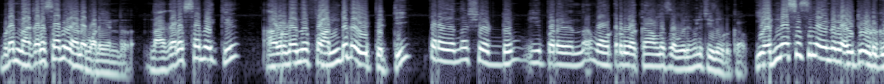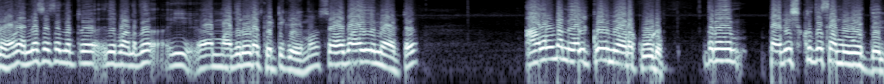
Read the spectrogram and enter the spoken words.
ഇവിടെ നഗരസഭയാണ് പണിയേണ്ടത്. നഗരസഭയ്ക്ക് അവരുടെ നിന്ന് ഫണ്ട് കൈപ്പറ്റി പറയുന്ന ഷെഡും ഈ പറയുന്ന മോട്ടോർ വെക്കാനുള്ള സൗകര്യങ്ങൾ ചെയ്തു കൊടുക്കാം. എൻ എസ് എസിന് അതിന്റെ റൈറ്റ് കൊടുക്കുമ്പോൾ എൻ എസ് എസ് എന്നിട്ട് ഇത് പണിത് ഈ മധുരയുടെ കെട്ടിക്കഴിയുമ്പോൾ സ്വാഭാവികമായിട്ട് അവരുടെ മേൽക്കോയ്മ അവിടെ കൂടും. ഇത്രയും പരിഷ്കൃത സമൂഹത്തിൽ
